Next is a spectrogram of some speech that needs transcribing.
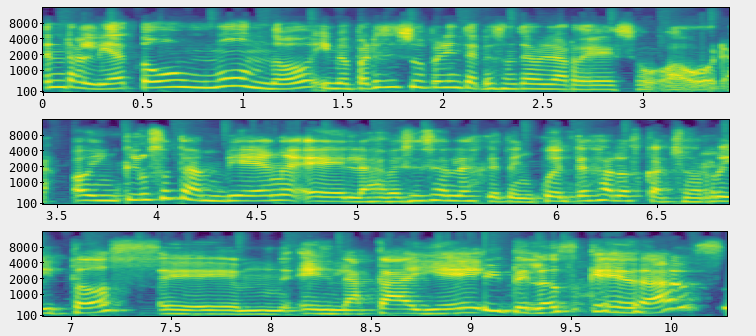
en realidad todo un mundo y me parece súper interesante hablar de eso ahora. O incluso también eh, las veces en las que te encuentres a los cachorritos eh, en la calle y te los quedas.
